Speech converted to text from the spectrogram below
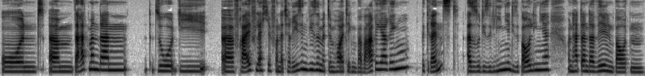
Und ähm, da hat man dann so die äh, Freifläche von der Theresienwiese mit dem heutigen Bavaria-Ring begrenzt, also so diese Linie, diese Baulinie, und hat dann da Villenbauten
